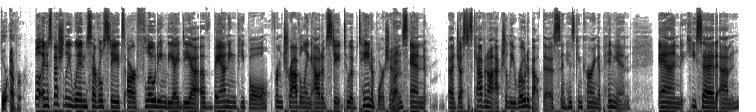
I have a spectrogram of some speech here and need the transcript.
forever. Well, and especially when several states are floating the idea of banning people from traveling out of state to obtain abortions. Right. And uh, Justice Kavanaugh actually wrote about this in his concurring opinion. And he said, um,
